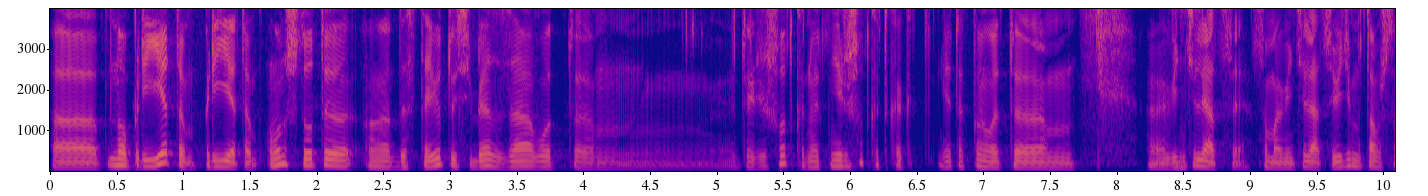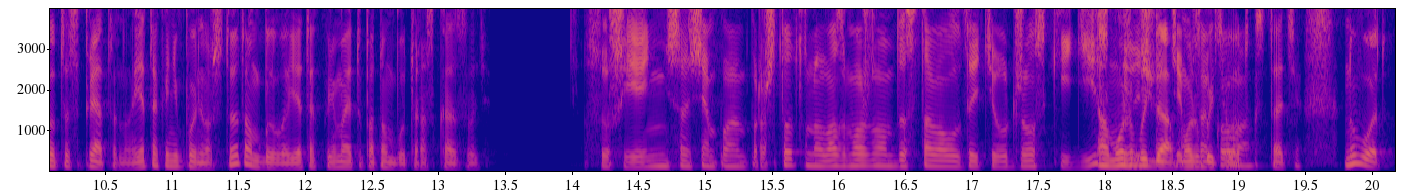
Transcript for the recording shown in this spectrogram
Uh-huh. Но при этом, при этом он что-то достает у себя за вот эм, это решетка, но это не решетка, это как, я так понял, это э, вентиляция, сама вентиляция. Видимо, там что-то спрятано. Я так и не понял, что там было. Я так понимаю, это потом будут рассказывать. Слушай, я не совсем помню про что-то, но, возможно, он доставал вот эти вот жесткие диски. А, может быть, да, может такого. быть, вот, кстати. Ну вот,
